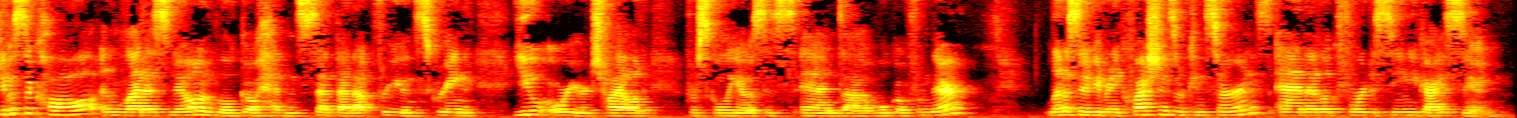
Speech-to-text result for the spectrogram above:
give us a call and let us know and we'll go ahead and set that up for you and screen you or your child for scoliosis and uh, we'll go from there. Let us know if you have any questions or concerns and I look forward to seeing you guys soon.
